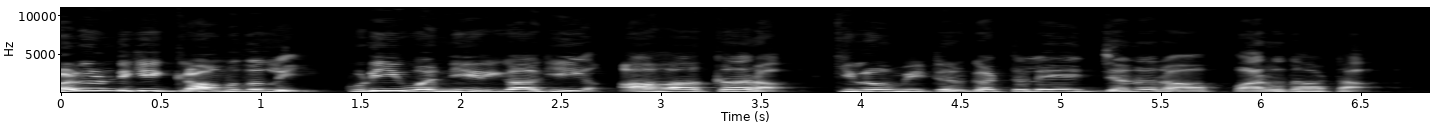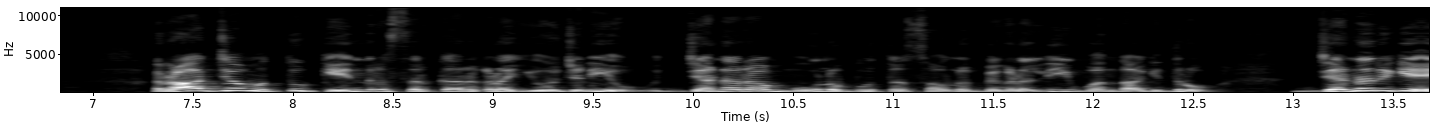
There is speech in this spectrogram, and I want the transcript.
ಬಳಂಡಿಗಿ ಗ್ರಾಮದಲ್ಲಿ ಕುಡಿಯುವ ನೀರಿಗಾಗಿ ಆಹಾಕಾರ ಕಿಲೋಮೀಟರ್ ಗಟ್ಟಲೆ ಜನರ ಪರದಾಟ. ರಾಜ್ಯ ಮತ್ತು ಕೇಂದ್ರ ಸರ್ಕಾರಗಳ ಯೋಜನೆಯು ಜನರ ಮೂಲಭೂತ ಸೌಲಭ್ಯಗಳಲ್ಲಿ ಒಂದಾಗಿದ್ದರೂ ಜನರಿಗೆ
